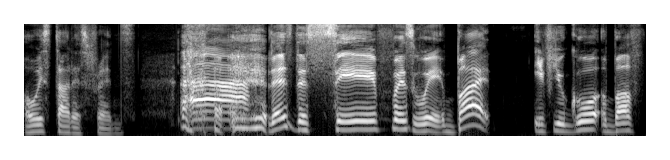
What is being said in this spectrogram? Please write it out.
always start as friends. Ah. That's the safest way. But if you go above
